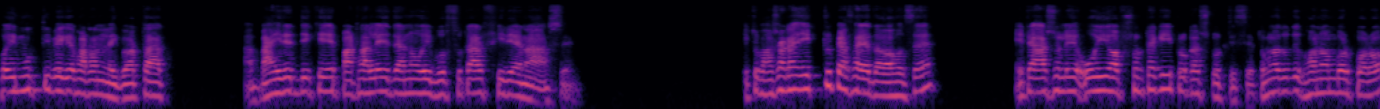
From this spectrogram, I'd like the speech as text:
ওই মুক্তি বেগে পাঠানো লাগবে। অর্থাৎ, বাইরের দিকে পাঠালে যেন ওই বস্তুটা আর ফিরে না আসে। একটু ভাষাটা একটু পেঁচাইয়া দেওয়া হচ্ছে এটা আসলে ওই অপশনটাকেই প্রকাশ করতেছে। তোমরা যদি ঘ নম্বর পড়ো,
